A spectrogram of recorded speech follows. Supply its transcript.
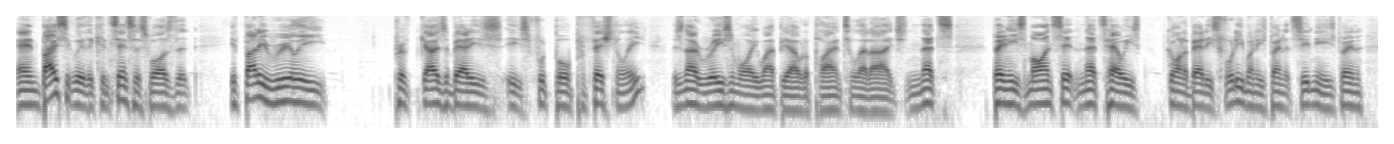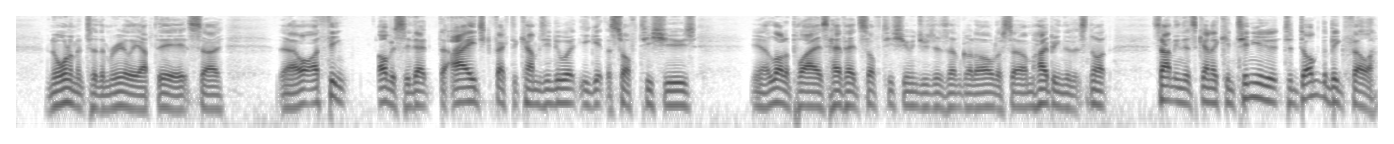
And basically, the consensus was that if Buddy really goes about his, his football professionally, there's no reason why he won't be able to play until that age. And that's been his mindset, and that's how he's gone about his footy when he's been at Sydney. He's been an ornament to them really up there. So no, I think obviously that the age factor comes into it. You get the soft tissues. You know, a lot of players have had soft tissue injuries as they've got older. So I'm hoping that it's not something that's going to continue to, to dog the big fella.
